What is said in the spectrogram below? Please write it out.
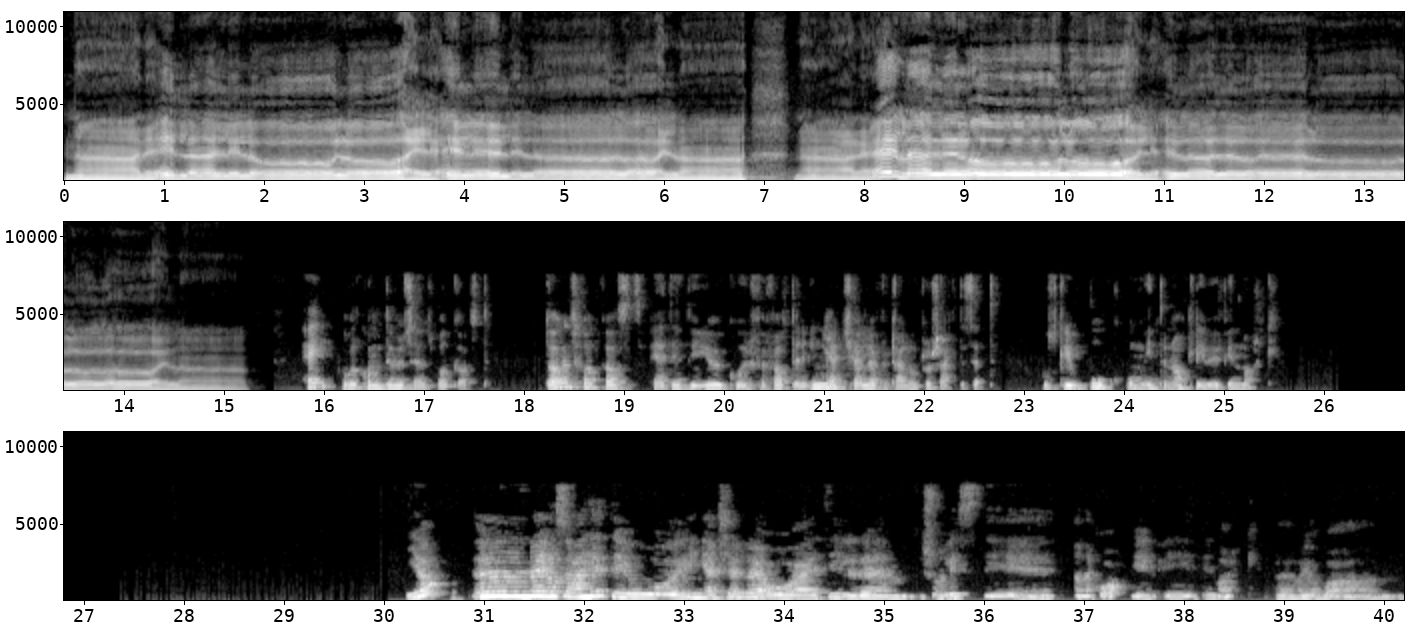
Na le la le lo lo ai le le le la ai la Na le la Hei, og velkommen til Museumspodkast. Dagens podkast er et intervju hvor forfatter Ingjerd Kjelle forteller om prosjektet sitt. Hun skriver bok om internatlivet i Finnmark. Ja, Uh, nei altså jeg heter jo Ingjerd Kjelle og jeg er tidligere journalist i NRK i, i Finnmark. Jeg har jobba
